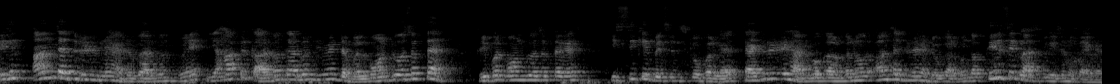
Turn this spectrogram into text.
लेकिन अनसैचुरेटेड में हाइड्रोकार्बन में, यहाँ पे कार्बन कार्बन में डबल बॉन्ड भी हो सकता है ट्रिपल बॉन्ड भी हो सकता है इसी के बेसिस के ऊपर गैस सैचुरेटेड हाइड्रोकार्बन और अनसैचुरेटेड हाइड्रोकार्बन का फिर से क्लासिफिकेशन होता है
